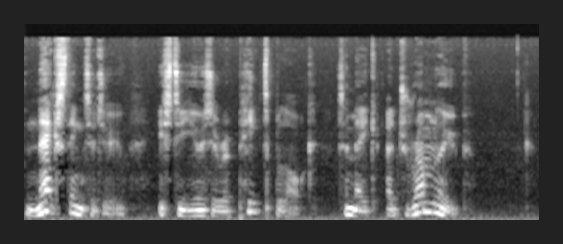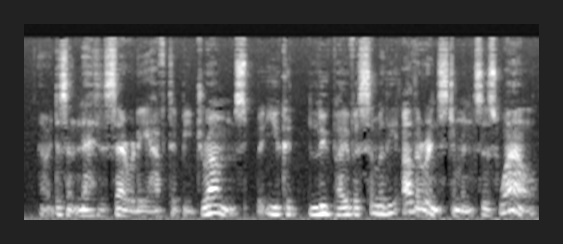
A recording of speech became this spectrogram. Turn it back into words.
The next thing to do is to use a repeat block to make a drum loop. Now it doesn't necessarily have to be drums, but you could loop over some of the other instruments as well.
